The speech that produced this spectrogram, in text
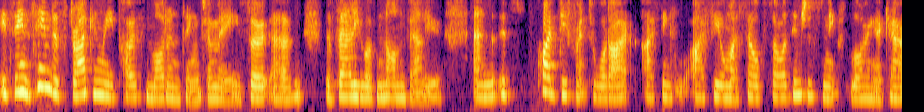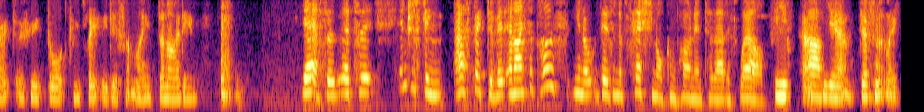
it seemed a strikingly postmodern thing to me. So um, the value of non-value, and it's quite different to what I, I think I feel myself. So I was interested in exploring a character who thought completely differently than I did. Yeah, so that's an interesting aspect of it, and I suppose you know there's an obsessional component to that as well. Yeah, um, yeah, definitely.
